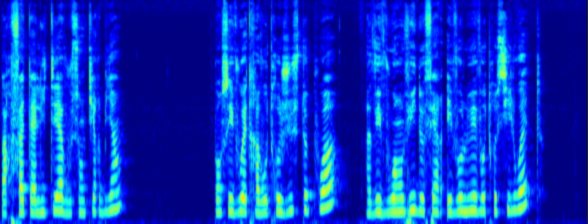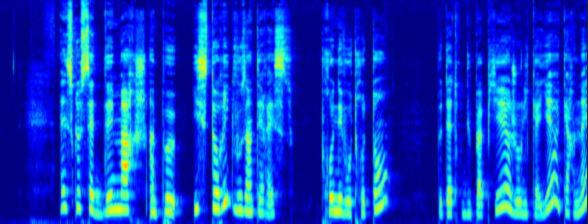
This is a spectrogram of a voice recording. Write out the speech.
par fatalité à vous sentir bien? Pensez-vous être à votre juste poids? Avez-vous envie de faire évoluer votre silhouette? Est-ce que cette démarche un peu historique vous intéresse? Prenez votre temps Peut-être du papier, un joli cahier, un carnet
